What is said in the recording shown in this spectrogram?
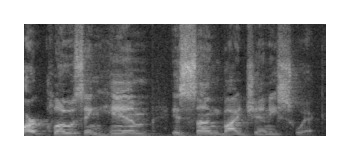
Our closing hymn is sung by Jennie Swick.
